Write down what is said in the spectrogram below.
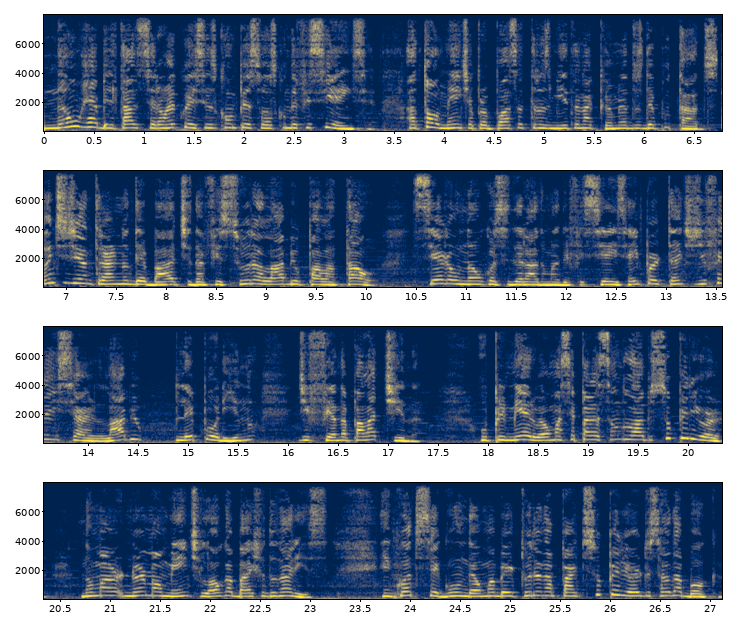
não reabilitados serão reconhecidos como pessoas com deficiência. Atualmente, a proposta transmite na Câmara dos Deputados. Antes de entrar no debate da fissura lábio-palatal ser ou não considerada uma deficiência, é importante diferenciar lábio leporino de fenda palatina. O primeiro é uma separação do lábio superior, normalmente logo abaixo do nariz, enquanto o segundo é uma abertura na parte superior do céu da boca,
